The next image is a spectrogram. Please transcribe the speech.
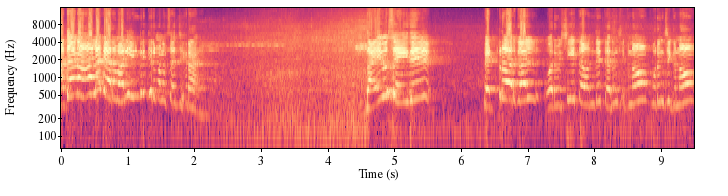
அதனால வேற வழி இன்றி திருமணம் தயவு செய்து பெற்றோர்கள் ஒரு விஷயத்தை வந்து தெரிஞ்சுக்கணும் புரிஞ்சுக்கணும்.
